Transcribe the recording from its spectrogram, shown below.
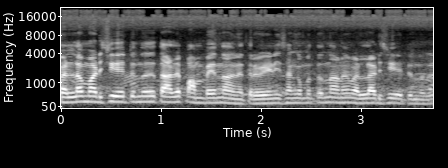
വെള്ളം അടിച്ചു കയറ്റുന്നത് താഴെ പമ്പയിൽ നിന്നാണ്. ത്രിവേണി സംഗമത്തിൽ നിന്നാണ് വെള്ളം അടിച്ചു കയറ്റുന്നത്.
